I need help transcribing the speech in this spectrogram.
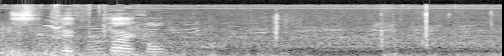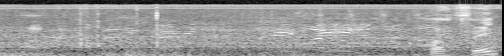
It's the fifth tackle. I think.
